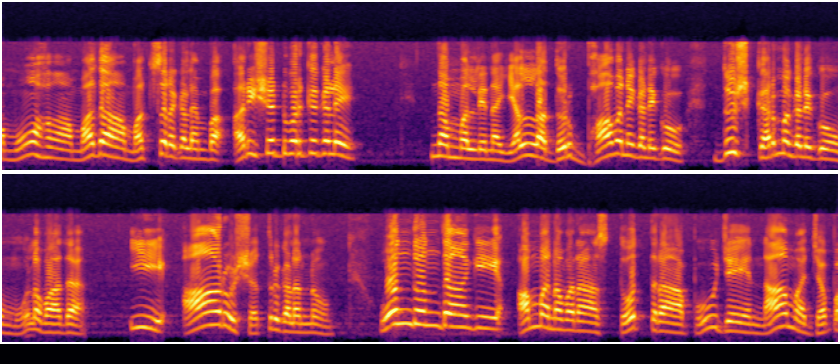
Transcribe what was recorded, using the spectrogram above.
ಮೋಹ, ಮದ, ಮತ್ಸರಗಳೆಂಬ ಅರಿಷಡ್ವರ್ಗಗಳೇ ನಮ್ಮಲ್ಲಿನ ಎಲ್ಲ ದುರ್ಭಾವನೆಗಳಿಗೂ, ದುಷ್ಕರ್ಮಗಳಿಗೂ ಮೂಲವಾದ ಈ ಆರು ಶತ್ರುಗಳನ್ನು ಒಂದೊಂದಾಗಿ ಅಮ್ಮನವರ ಸ್ತೋತ್ರ, ಪೂಜೆ, ನಾಮ, ಜಪ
